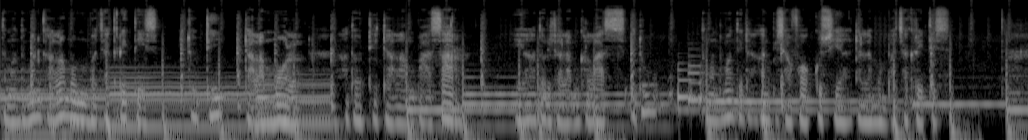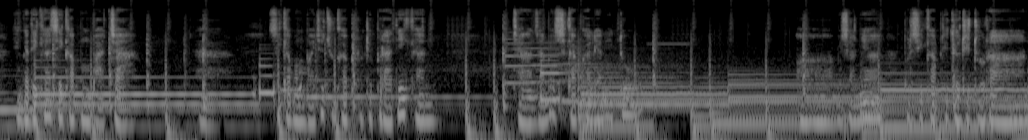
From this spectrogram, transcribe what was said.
teman-teman kalau mau membaca kritis itu di dalam mall atau di dalam pasar ya atau di dalam kelas itu teman-teman tidak akan bisa fokus ya dalam membaca kritis yang ketiga, sikap membaca. Nah, sikap membaca juga perlu diperhatikan. Jangan sampai sikap kalian itu misalnya bersikap tidur-tiduran,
